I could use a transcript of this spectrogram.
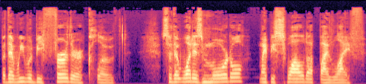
but that we would be further clothed, so that what is mortal might be swallowed up by life.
